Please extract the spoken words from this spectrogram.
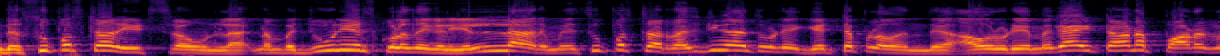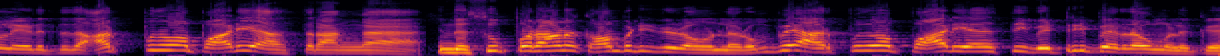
இந்த சூப்பர் ஸ்டார் இட்ஸ் ரவுண்ட்ல நம்ம ஜூனியர்ஸ் குழந்தைகள் எல்லாருமே சூப்பர் ஸ்டார் ரஜினிகாந்துடைய கெட்டப்ல வந்து அவருடைய மெகாயிட்டான பாடல்களை எடுத்தது அற்புதமா பாடி அசத்துறாங்க. இந்த சூப்பரான காம்படிட்டிவ் ரவுண்ட்ல ரொம்ப அற்புதமா பாடி ஜாஸ்தி வெற்றி பெறவங்களுக்கு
